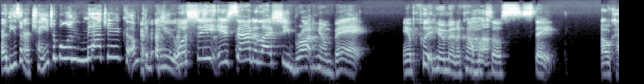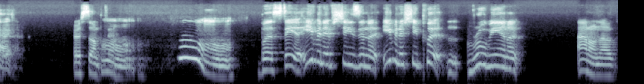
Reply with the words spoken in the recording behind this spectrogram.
are these interchangeable in magic? I'm confused. Well, she it sounded like she brought him back and put him in a comatose Uh-huh. state okay. or something. Hmm. Hmm. But still, even if she's in a, even if she put Ruby in a I don't know,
